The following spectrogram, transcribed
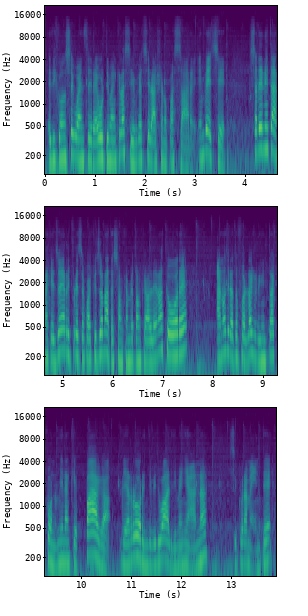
e di conseguenza direi ultima in classifica ci lasciano passare. Invece Salernitana che già è ripresa qualche giornata e sono cambiato anche l'allenatore, hanno tirato fuori la grinta con Milan che paga gli errori individuali di Megnan, sicuramente,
